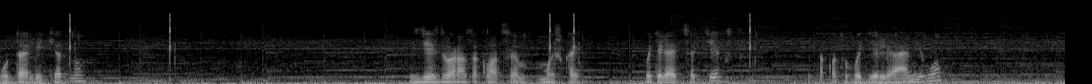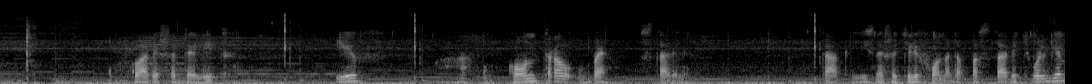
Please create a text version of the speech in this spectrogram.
Удалить одну. Здесь два раза клацаем мышкой. Выделяется текст. Вот так вот выделяем его. Клавиша Delete. И ага, Ctrl-V ставили. Так, единственное, что телефон надо поставить Ольге.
